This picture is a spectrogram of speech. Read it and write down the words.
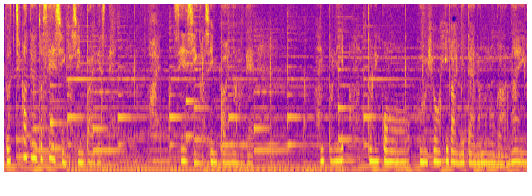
どっちかというと精神が心配ですね、はい、精神が心配なので本当に本当にこう風評被害みたいなものがないよ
